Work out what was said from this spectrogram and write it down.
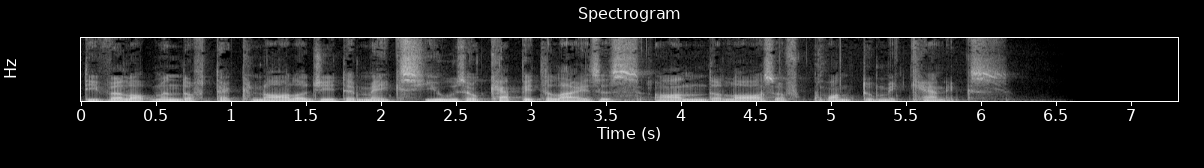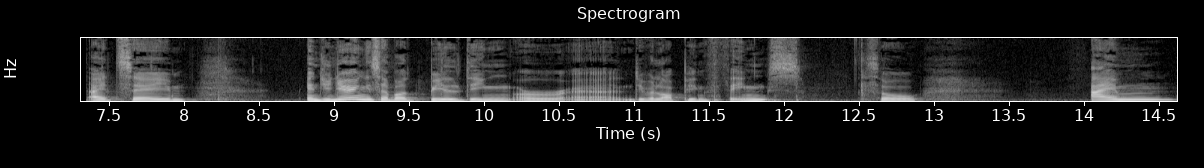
development of technology that makes use or capitalizes on the laws of quantum mechanics. I'd say engineering is about building or uh, developing things. So, I'm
